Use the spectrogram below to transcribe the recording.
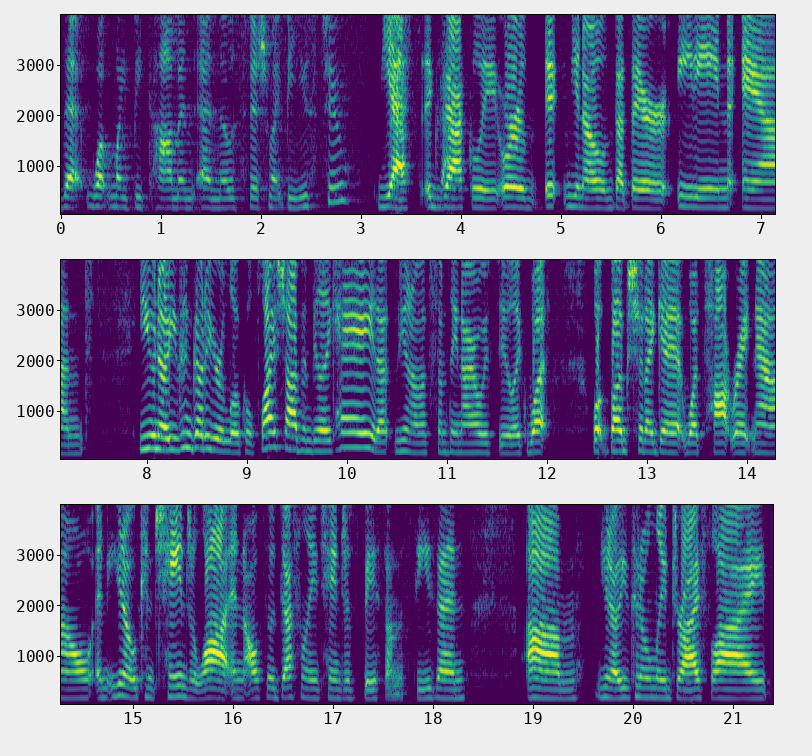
that, what might be common and those fish might be used to. Yes, exactly. Or it, you know that they're eating, and you know you can go to your local fly shop and be like, hey, that you know that's something I always do. Like what what bug should I get? What's hot right now? And you know it can change a lot, and also definitely changes based on the season. Um, you know you can only dry fly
